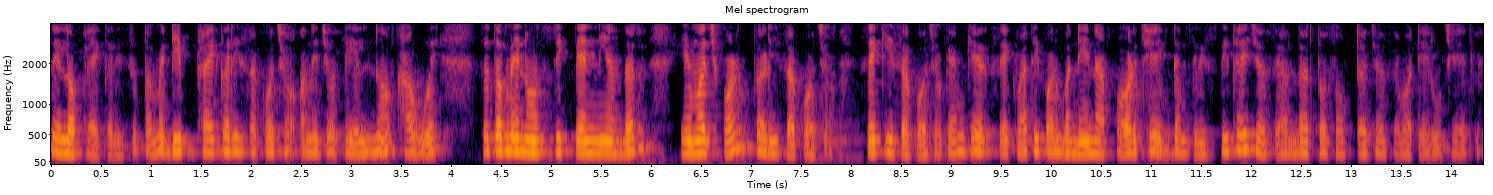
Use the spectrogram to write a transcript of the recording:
સેલો ફ્રાય કરીશું. તમે ડીપ ફ્રાય કરી શકો છો અને જો તેલ ન ખાવું હોય, તો તમે નોનસ્ટિક પેનની અંદર એમ જ પણ તળી શકો છો, શેકી શકો છો. કેમ કે શેકવાથી પણ બંનેના પડ છે, એકદમ ક્રિસ્પી થઈ જશે, અંદર તો સોફ્ટ જ હશે, બટેરું છે એટલે.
